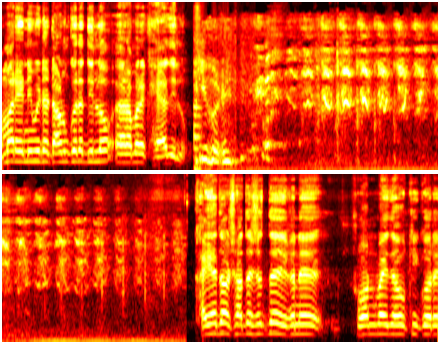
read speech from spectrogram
আমার এনিমিটা ডাউন করে দিল আর আমার খাইয়া দিল। খাইয়া দেওয়ার সাথে সাথে এখানে সোহান ভাই দেখো কি করে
